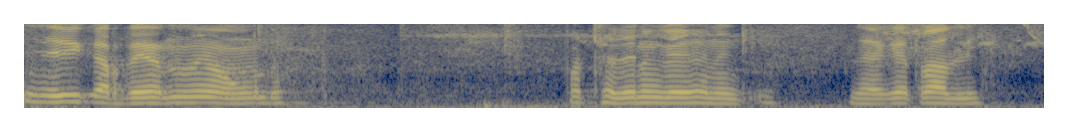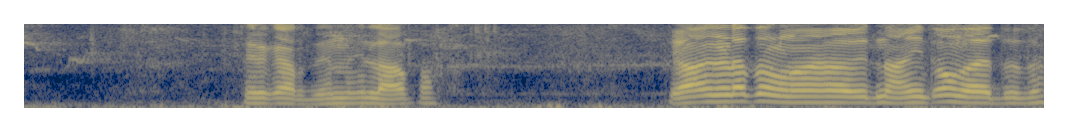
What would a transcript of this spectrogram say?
ਇਹ ਵੀ ਕਰਦੇ ਆ ਉਹਨਾਂ ਆਉਣ ਦੋ ਪੱਠੇ ਦੇ ਨੂੰ ਗਏ ਨੇ, ਲੈ ਕੇ ਟਰਾਲੀ। ਫਿਰ ਕਰਦੇ ਨੇ ਲਾਪਾ ਯਾਰ ਜਿਹੜਾ ਧੋਣਾ ਨਾ ਹੀ ਧੋਂਦਾ ਇਦੋਂ ਤਾਂ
